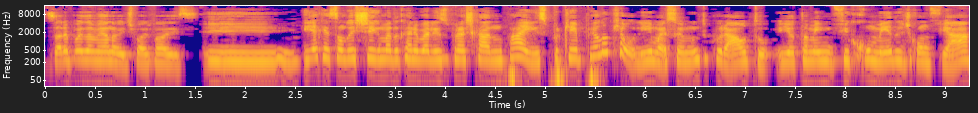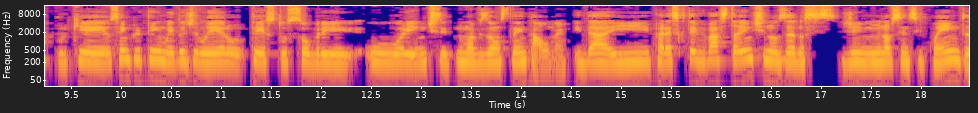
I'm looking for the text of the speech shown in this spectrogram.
Só depois da meia-noite pode falar isso. E... e a questão do estigma do canibalismo praticado no país. Porque pelo que eu li, mas foi muito por alto, e eu também fico com medo de confiar, porque eu sempre tenho medo de ler o texto sobre o Oriente numa visão ocidental, né? E daí parece que teve bastante nos anos de 1950,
